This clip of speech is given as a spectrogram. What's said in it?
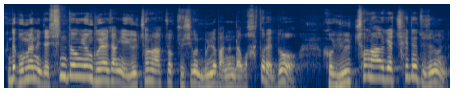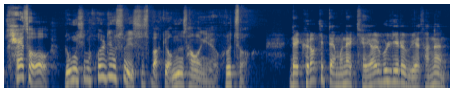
근데 보면 이제 신동윤 부회장이 율촌화학 쪽 주식을 물려받는다고 하더라도 그 율촌화학의 최대 주주는 계속 농심 홀딩스로 있을 수밖에 없는 상황이에요. 그렇죠. 네, 그렇기 때문에 계열 분리를 위해서는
